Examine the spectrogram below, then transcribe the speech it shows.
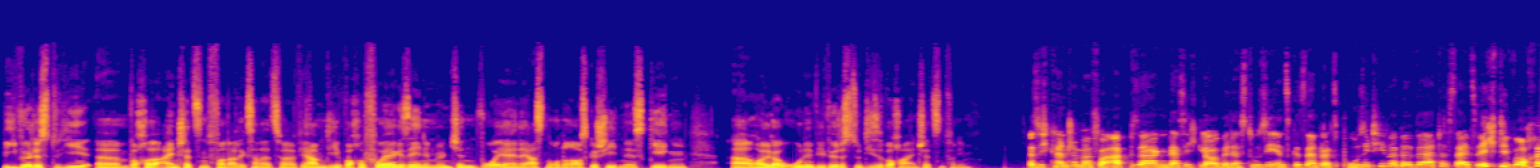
Wie würdest du die äh, Woche einschätzen von Alexander Zverev? Wir haben die Woche vorher gesehen in München, wo er in der ersten Runde rausgeschieden ist gegen äh, Holger Rune. Wie würdest du diese Woche einschätzen von ihm? Also ich kann schon mal vorab sagen, dass ich glaube, dass du sie insgesamt als positiver bewertest als ich die Woche.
